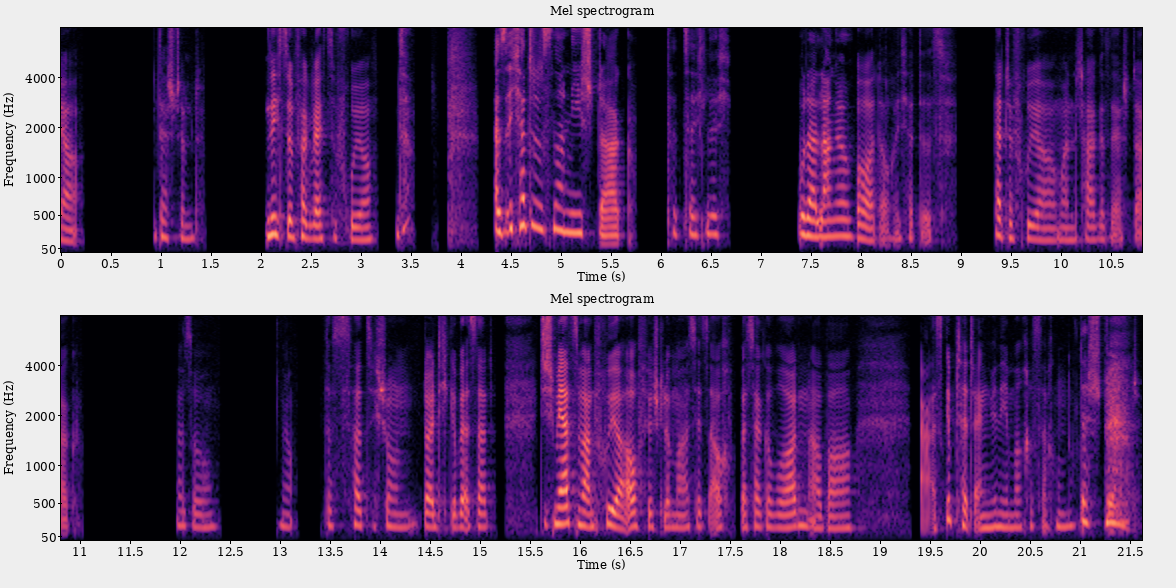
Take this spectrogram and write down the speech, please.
Ja, das stimmt. Nichts im Vergleich zu früher. Also, ich hatte das noch nie stark, tatsächlich. Oder lange. Oh, doch, ich hatte es. Ich hatte früher meine Tage sehr stark. Also, ja, das hat sich schon deutlich gebessert. Die Schmerzen waren früher auch viel schlimmer, ist jetzt auch besser geworden, aber ja, es gibt halt angenehmere Sachen. ne? Das stimmt.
